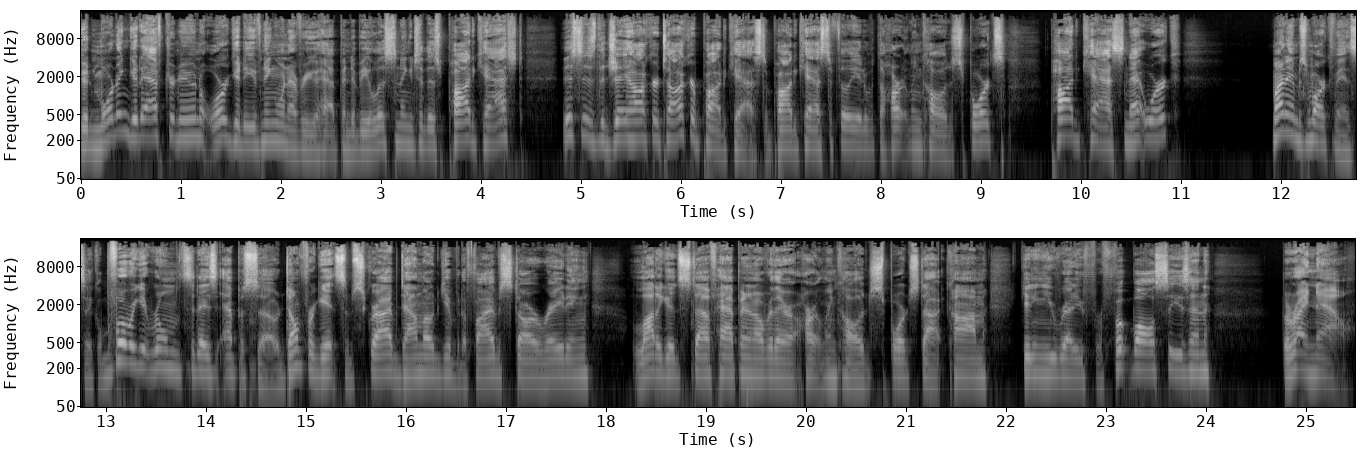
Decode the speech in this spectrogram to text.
Good morning, good afternoon, or good evening, whenever you happen to be listening to this podcast. This is the Jayhawker Talker podcast, a podcast affiliated with the Heartland College Sports Podcast Network. My name is Mark Van Sickle. Before we get rolling with today's episode, don't forget subscribe, download, give it a five star rating. A lot of good stuff happening over there at heartlandcollegesports.com, getting you ready for football season. But right now,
